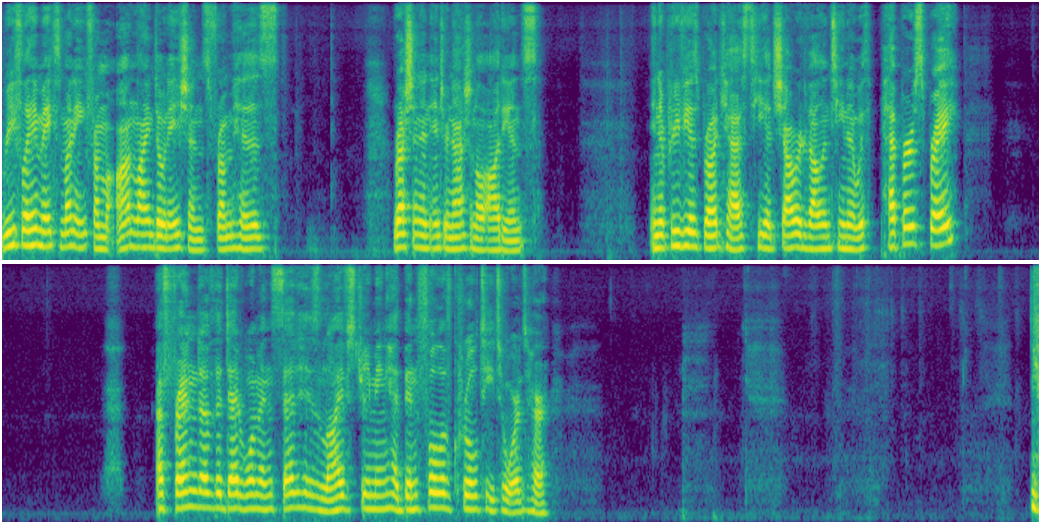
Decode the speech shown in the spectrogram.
Reeflay makes money from online donations from his Russian and international audience. In a previous broadcast, he had showered Valentina with pepper spray. A friend of the dead woman said his live streaming had been full of cruelty towards her.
